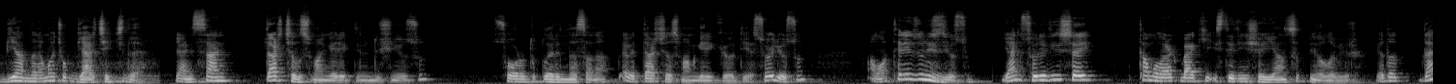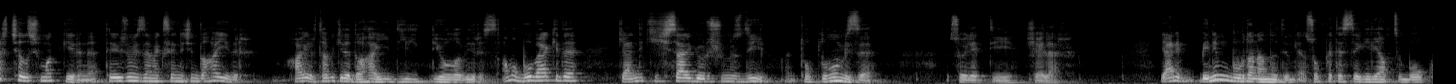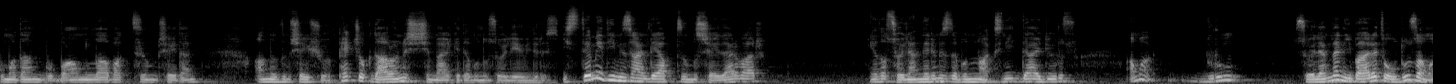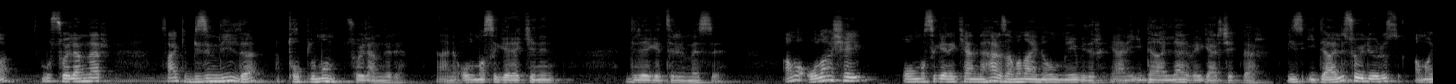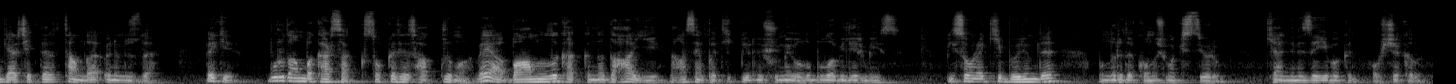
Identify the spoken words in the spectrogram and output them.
Bir yandan ama çok gerçekçi de. Yani sen ders çalışman gerektiğini düşünüyorsun. Sorduklarında sana evet ders çalışmam gerekiyor diye söylüyorsun. Ama televizyon izliyorsun. Yani söylediğin şey tam olarak belki istediğin şeyi yansıtmıyor olabilir. Ya da ders çalışmak yerine televizyon izlemek senin için daha iyidir. Hayır tabii ki de daha iyi değil diye olabiliriz. Ama bu belki de kendi kişisel görüşümüz değil. Yani toplumun bize söylettiği şeyler. Yani benim buradan anladığım, yani Sokrates'le ilgili yaptığım bu okumadan, bu bağımlılığa baktığım şeyden anladığım şey şu. Pek çok davranış için belki de bunu söyleyebiliriz. İstemediğimiz halde yaptığımız şeyler var. Ya da söylemlerimizle bunun aksini iddia ediyoruz. Ama durum söylemden ibaret olduğu zaman bu söylemler sanki bizim değil de toplumun söylemleri. Yani olması gerekenin dile getirilmesi. Ama olan şey olması gerekenle her zaman aynı olmayabilir. Yani idealler ve gerçekler. Biz ideali söylüyoruz ama gerçekler tam da önümüzde. Peki buradan bakarsak Sokrates haklı mı veya bağımlılık hakkında daha iyi, daha sempatik bir düşünme yolu bulabilir miyiz? Bir sonraki bölümde bunları da konuşmak istiyorum. Kendinize iyi bakın. Hoşçakalın.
